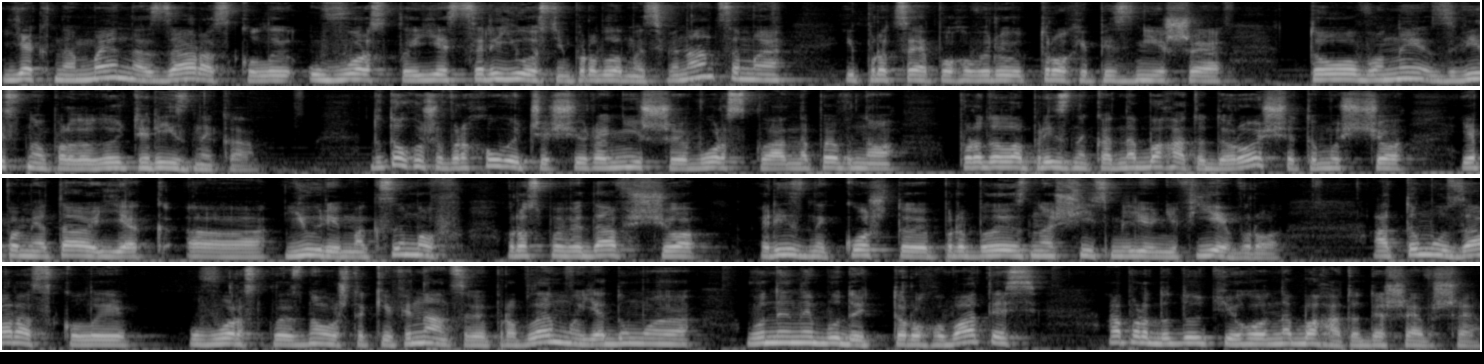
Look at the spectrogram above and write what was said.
як на мене, зараз, коли у Ворскли є серйозні проблеми з фінансами, і про це я поговорю трохи пізніше, то вони, звісно, продадуть різника. До того ж, враховуючи, що раніше Ворскла, напевно, продала прізника набагато дорожче, тому що я пам'ятаю, як е, Юрій Максимов розповідав, що різник коштує приблизно 6 мільйонів євро. А тому зараз, коли у Ворскли знову ж таки фінансові проблеми, я думаю, вони не будуть торгуватись, а продадуть його набагато дешевше.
